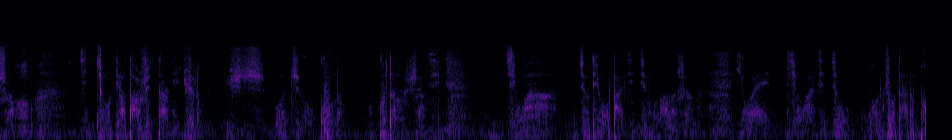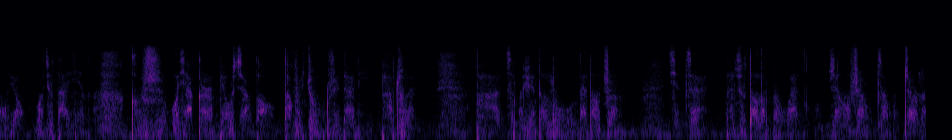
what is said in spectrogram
之后，金球掉到水潭里去了，于是我就哭了，我哭得很伤心。青蛙就替我把金球捞了上来，因为青蛙请求我做他的朋友，我就答应了。可是我压根儿没有想到，他会从水潭里爬出来，爬这么远的路来到这儿。现在他就到了门外了，想要上咱们这儿了。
